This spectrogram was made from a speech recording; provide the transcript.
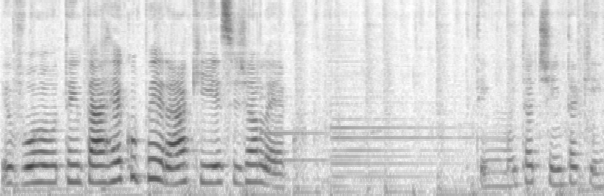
Eu vou tentar recuperar aqui esse jaleco. Tem muita tinta aqui.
